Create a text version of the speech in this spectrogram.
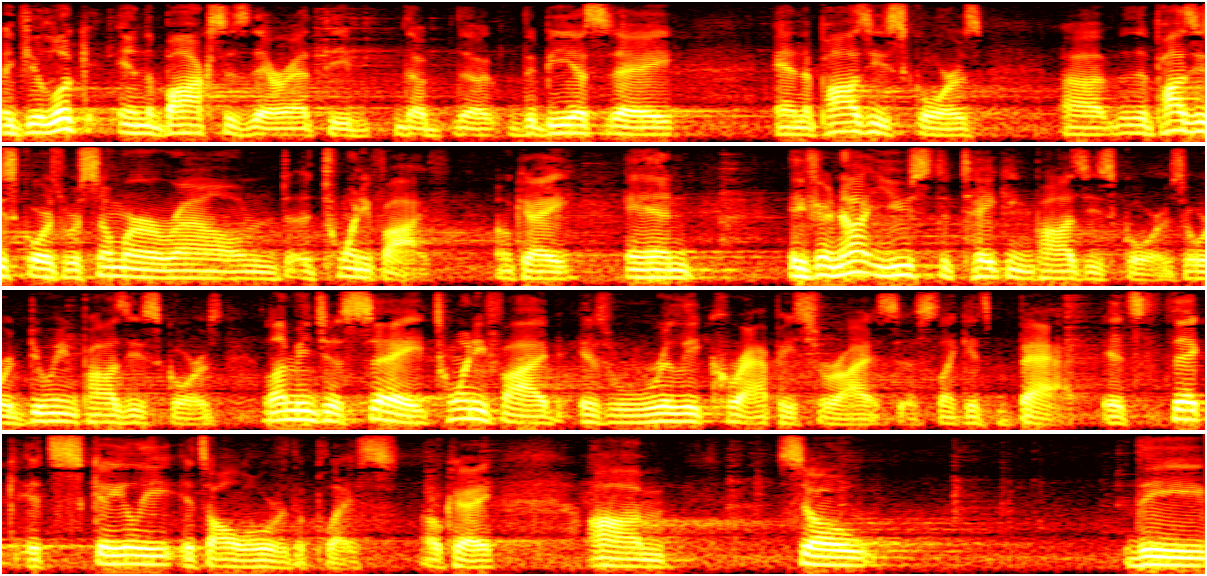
If you look in the boxes there at the, the, the, the BSA and the PASI scores, uh, the PASI scores were somewhere around 25, okay? And if you're not used to taking PASI scores or doing PASI scores, let me just say 25 is really crappy psoriasis. Like it's bad. It's thick, it's scaly, it's all over the place, okay? Um, so the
